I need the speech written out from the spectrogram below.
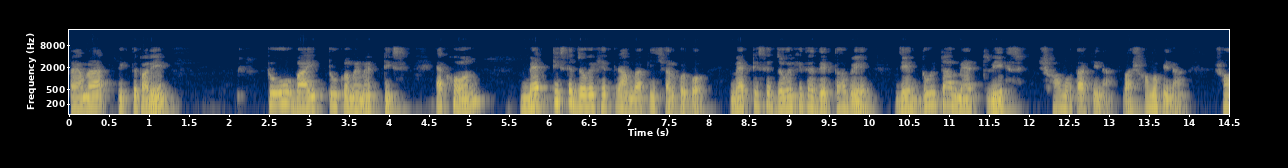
তাই আমরা লিখতে পারি টু বাই টু ক্রমের ম্যাট্রিক্স এখন ম্যাট্রিক্সের যোগের ক্ষেত্রে আমরা কি খেয়াল করব? ম্যাট্রিক্সের যোগের ক্ষেত্রে দেখতে হবে যে দুইটা ম্যাট্রিক্স সমতা কিনা বা সম কিনা। সম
